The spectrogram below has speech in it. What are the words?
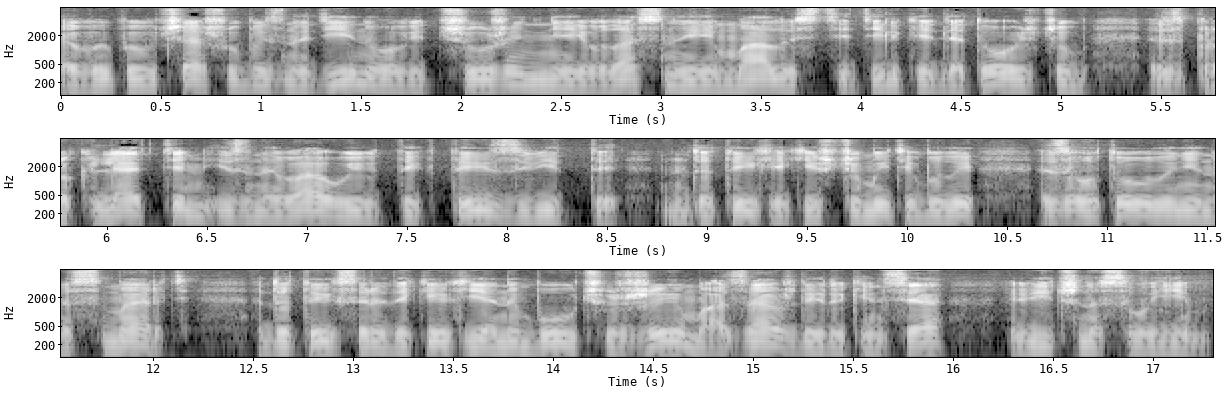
випив чашу безнадійного відчуження і власної малості тільки для того, щоб з прокляттям і зневагою втекти звідти до тих, які щомиті були зготовлені на смерть, до тих, серед яких я не був чужим, а завжди і до кінця вічно своїм.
